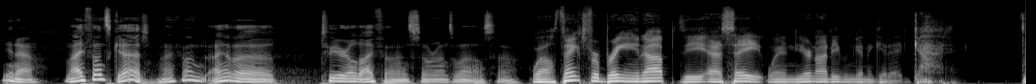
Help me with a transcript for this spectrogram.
You know, my iPhone's good. My iPhone, I have a two-year-old iPhone and it still runs well. So Well, thanks for bringing up the S8 when you're not even gonna get it. God.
